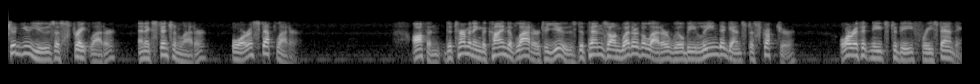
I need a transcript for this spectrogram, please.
should you use a straight ladder, an extension ladder, or a step ladder? Often, determining the kind of ladder to use depends on whether the ladder will be leaned against a structure or if it needs to be freestanding.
